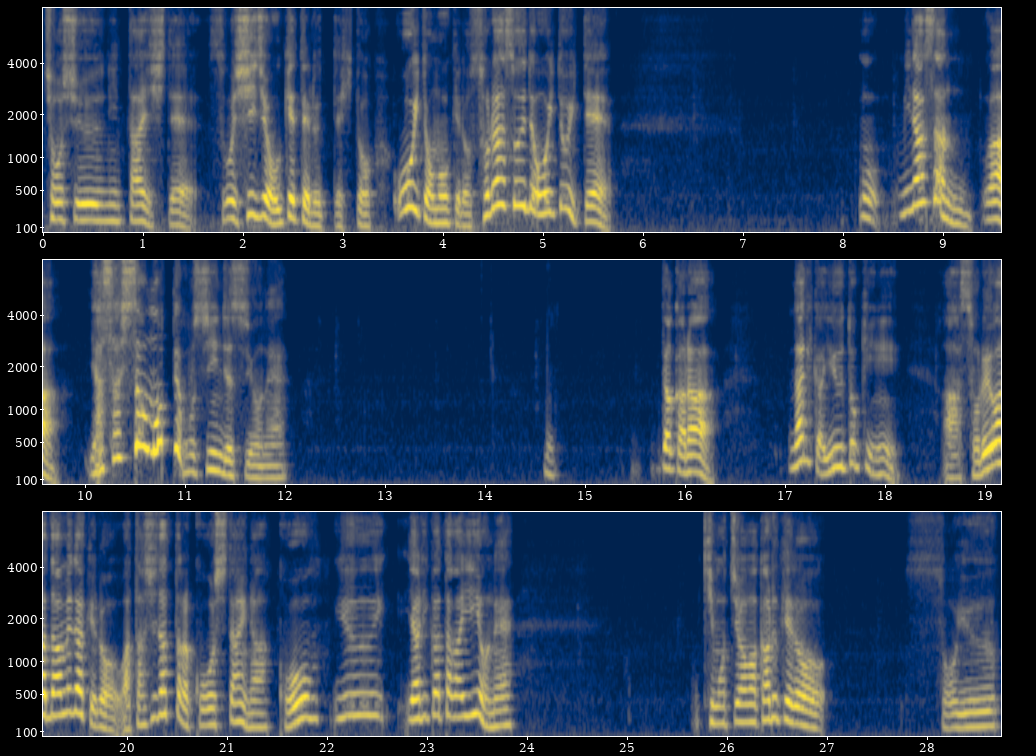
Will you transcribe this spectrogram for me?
聴衆に対してすごい支持を受けてるって人多いと思うけど、それはそれで置いといて、もう皆さんは優しさを持ってほしいんですよね。だから何か言うときにあ、それはダメだけど、私だったらこうしたいな。こういうやり方がいいよね。気持ちはわかるけど、そういう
